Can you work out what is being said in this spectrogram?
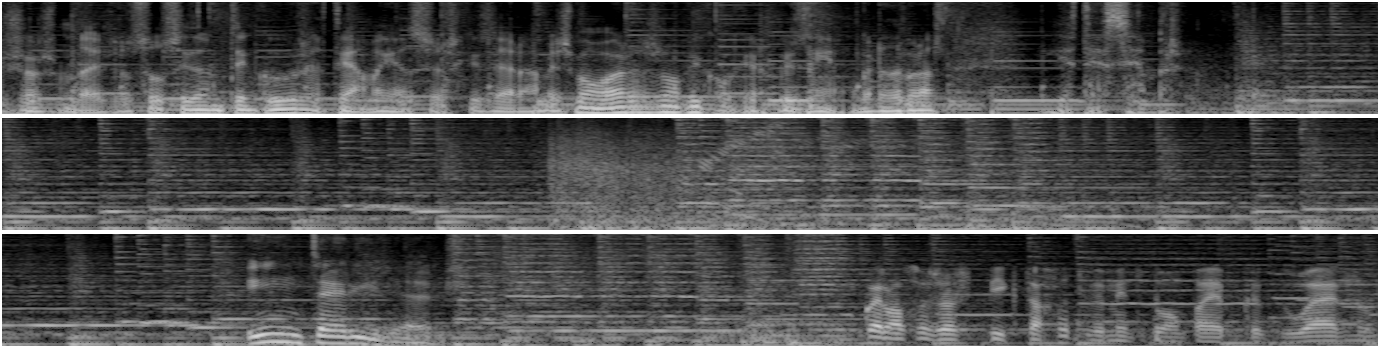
Jorge Medeiros. Eu sou o Cidadão Tencourt. Até amanhã, se Deus quiser, à mesma hora. Não vi qualquer coisinha. Um grande abraço e até sempre. Interilhas. Com relação Jorge Pico, está relativamente bom para a época do ano.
